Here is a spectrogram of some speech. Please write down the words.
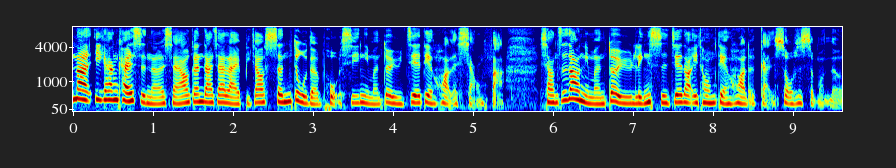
那一刚开始呢，想要跟大家来比较深度的剖析你们对于接电话的想法，想知道你们对于临时接到一通电话的感受是什么呢？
